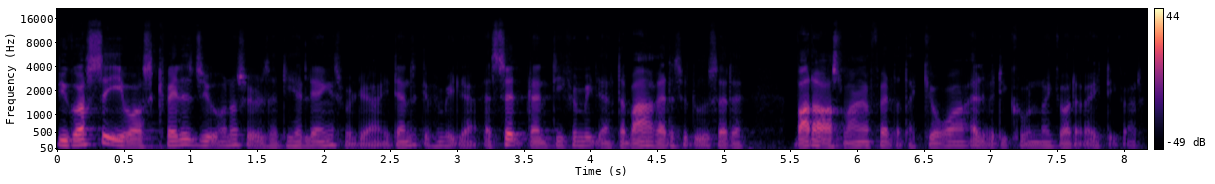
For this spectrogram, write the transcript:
Vi kan også se i vores kvalitative undersøgelser af de her læringsmiljøer i danske familier, at selv blandt de familier, der var relativt udsatte, var der også mange forældre, der gjorde alt, hvad de kunne, og gjorde det rigtig godt.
